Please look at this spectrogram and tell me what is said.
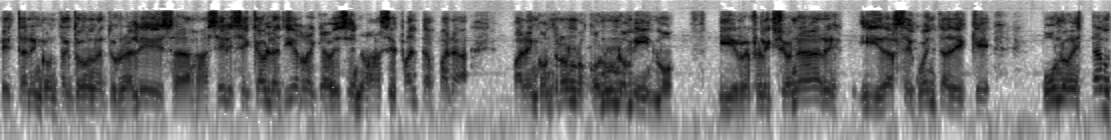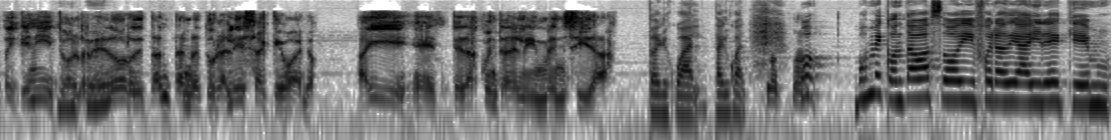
estar en contacto con la naturaleza, hacer ese cable a tierra que a veces nos hace falta para, para encontrarnos con uno mismo y reflexionar y darse cuenta de que uno es tan pequeñito alrededor de tanta naturaleza que bueno, ahí eh, te das cuenta de la inmensidad. Tal cual, tal cual. Vos me contabas hoy fuera de aire que mm,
